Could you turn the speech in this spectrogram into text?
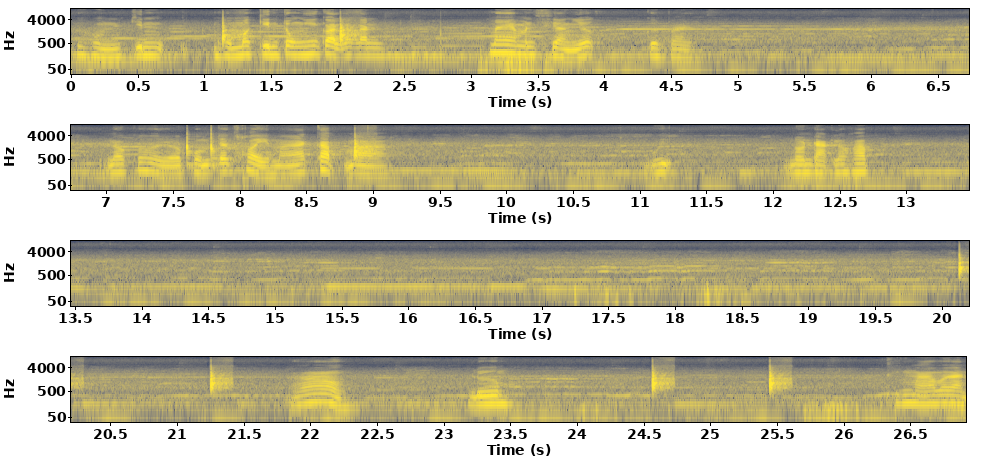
คือผมกิน ผมมากินตรงนี้ก่อนแล้วกัน แม่มันเสี่ยงเยอะเกินไป แล้วก็เดี๋ยวผมจะถอยม้ากลับมาอุ้ยโดนดักแล้วครับ อ้าว ลืม ทิ้งม้าไว้กัน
